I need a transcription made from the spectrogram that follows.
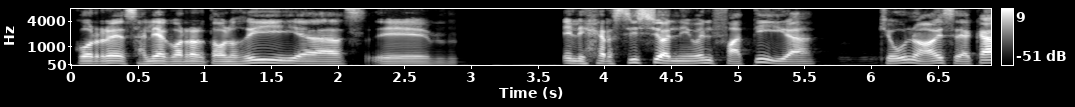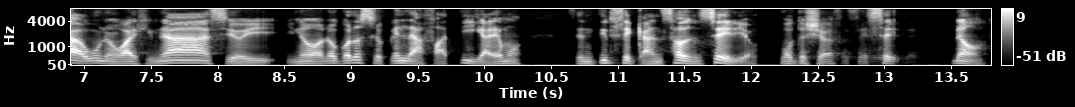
correr, salí a correr todos los días. eh, el ejercicio al nivel fatiga, que uno a veces acá, uno va al gimnasio y, y no, no conoce lo que es la fatiga, digamos, sentirse cansado en serio. Vos te llevas a Sí. límite. No,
